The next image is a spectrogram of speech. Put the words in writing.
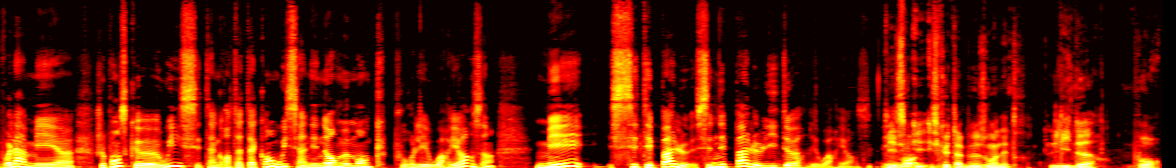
voilà, mais je pense que oui, c'est un grand attaquant, oui, c'est un énorme manque pour les Warriors, mais c'était pas le, ce n'est pas le leader des Warriors. Est-ce est que tu as besoin d'être leader pour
